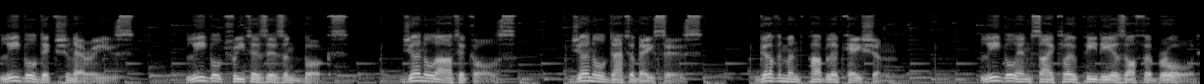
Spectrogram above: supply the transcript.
legal dictionaries, legal treatises and books, journal articles, journal databases, government publication. Legal encyclopedias offer broad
